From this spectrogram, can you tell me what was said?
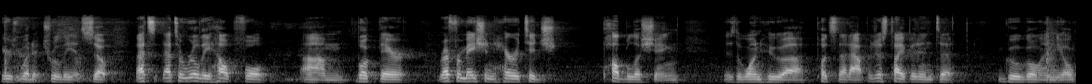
here's what it truly is. So that's, that's a really helpful um, book there. Reformation Heritage Publishing is the one who uh, puts that out. But just type it into Google and you'll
